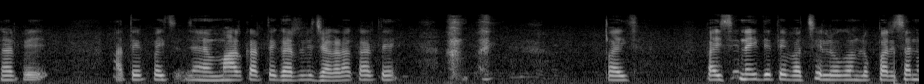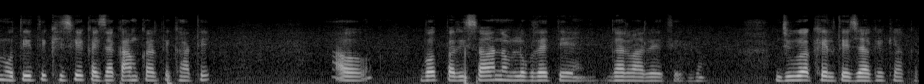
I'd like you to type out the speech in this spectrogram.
घर पे आते, पैसे, मार करते, घर पे झगड़ा करते। पैसे पैसे नहीं देते बच्चे लोग, हम लोग परेशान होती थी खींच के कैसा काम करते, खाते। और बहुत परेशान हम लोग रहते हैं, घर वाले थे एकदम। जुआ खेलते जाके क्या कर।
